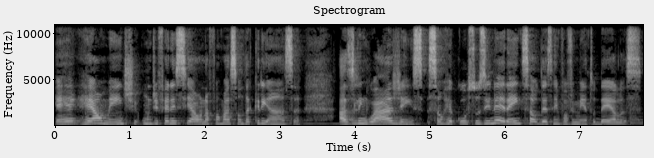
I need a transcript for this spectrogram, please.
é realmente um diferencial na formação da criança. As linguagens são recursos inerentes ao desenvolvimento delas,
